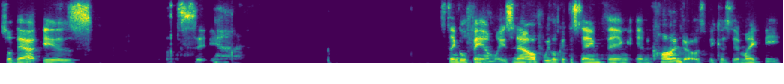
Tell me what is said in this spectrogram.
So that is, let's see single families. Now, if we look at the same thing in condos, because there might be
